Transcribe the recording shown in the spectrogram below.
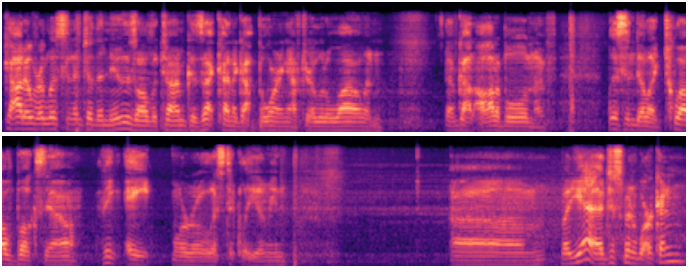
got over listening to the news all the time because that kind of got boring after a little while. And I've got Audible and I've listened to like 12 books now. I think eight, more realistically. I mean, um, but yeah, I've just been working.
